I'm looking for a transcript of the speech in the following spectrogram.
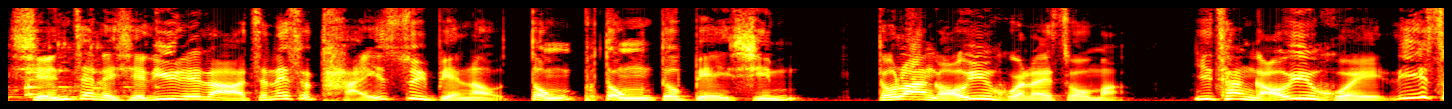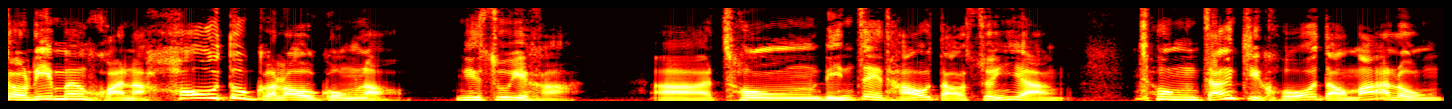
现在那些女的啦，真的是太随便了，动不动都变心。都拿奥运会来说嘛，一场奥运会，你说你们换了好多个老公了，你数一下啊，从宁泽涛到孙杨，从张继科到马龙，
